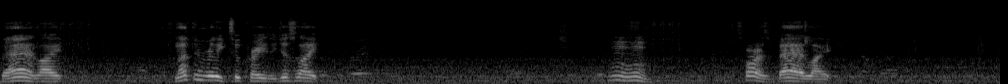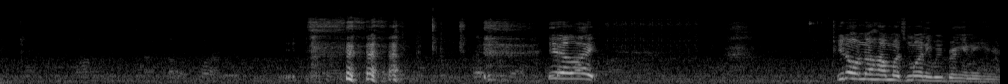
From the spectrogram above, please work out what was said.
Bad, like nothing really too crazy. Just like, mm as far as bad, like. yeah, like you don't know how much money we bringing in here.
